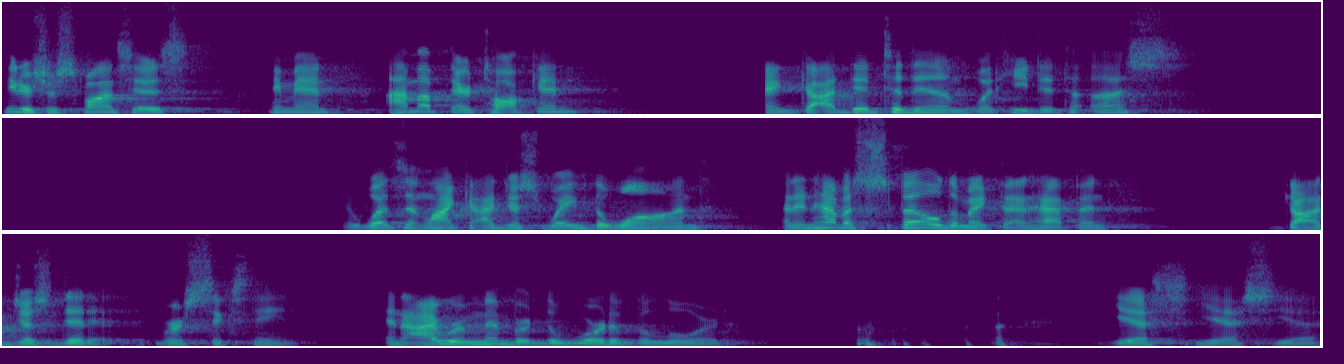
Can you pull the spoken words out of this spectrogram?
Peter's response is, hey man, I'm up there talking, and God did to them what he did to us. It wasn't like I just waved the wand. I didn't have a spell to make that happen. God just did it. Verse 16. And I remembered the word of the Lord. Yes, yes, yes.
